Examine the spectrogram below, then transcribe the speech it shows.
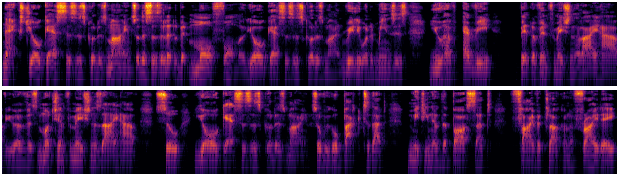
Next, your guess is as good as mine. So this is a little bit more formal. Your guess is as good as mine. Really what it means is you have every bit of information that I have. You have as much information as I have. So your guess is as good as mine. So if we go back to that meeting of the boss at five o'clock on a Friday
